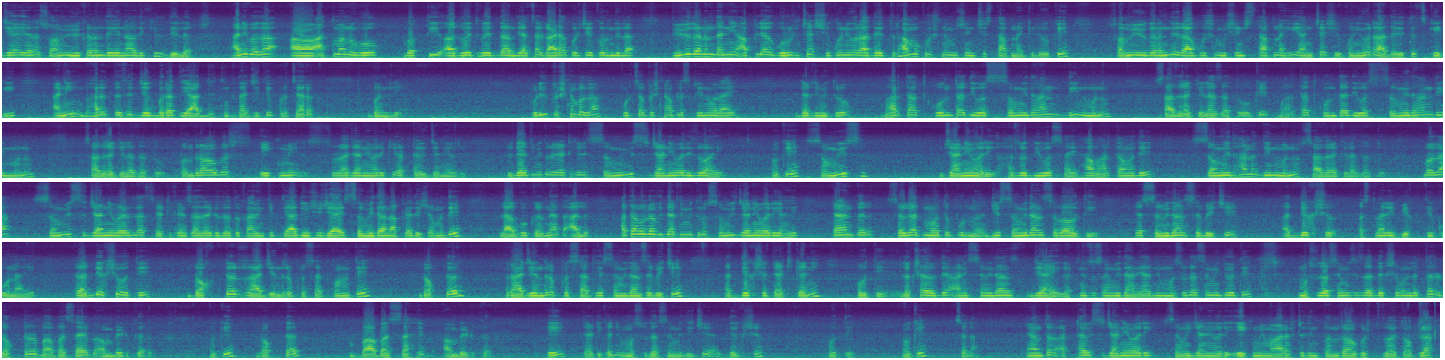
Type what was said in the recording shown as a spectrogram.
जे आहे यांना स्वामी विवेकानंद हे नाव देखील दिलं. आणि बघा आत्मानुभव भक्ती अद्वैत वेदांत याचा गाढा परिचय करून दिला. विवेकानंदांनी आपल्या गुरूंच्या शिकवणीवर आधारित रामकृष्ण मिशनची स्थापना केली ओके? स्वामी विवेकानंदी रामकृष्ण मिशनची स्थापना ही यांच्या शिकवणीवर आधारितच केली आणि भारत तसेच जगभरात या आध्यात्मिकताचे ते प्रचारक बनले. पुढील प्रश्न बघा. पुढचा प्रश्न आपल्या स्क्रीनवर आहे. विद्यार्थी मित्रो भारतात कोणता दिवस संविधान दिन म्हणून साजरा केला जातो? ओके? भारतात कोणता दिवस संविधान दिन म्हणून साजरा केला जातो? पंधरा ऑगस्ट एक मे सोळा जानेवारी की अठ्ठावीस जानेवारी? विद्यार्थी मित्र या ठिकाणी सव्वीस जानेवारी जो आहे ओके? सव्वीस जानेवारी हा जो दिवस आहे हा भारतामध्ये संविधान दिन म्हणून साजरा केला जातो. बघा सव्वीस जानेवारीलाच या ठिकाणी साजरा केला जातो कारण की त्या दिवशी जे आहे संविधान आपल्या देशामध्ये लागू करण्यात आलं. आता बघा विद्यार्थी मित्र सव्वीस जानेवारी आहे. त्यानंतर सगळ्यात महत्त्वपूर्ण जी संविधान सभा होती या संविधान सभेचे अध्यक्ष असणारी व्यक्ती कोण आहे? तर अध्यक्ष होते डॉक्टर राजेंद्र प्रसाद. कोण होते? डॉक्टर राजेंद्र प्रसाद हे संविधान सभेचे अध्यक्ष त्या ठिकाणी होते. लक्षात होते आणि संविधान जे आहे घटनेचं संविधान यानी मसुदा समिती होते. मसुदा समितीचे अध्यक्ष म्हणले तर doctor Babasaheb Ambedkar. Okay? Doctor Babasaheb Ambedkar हे त्या ठिकाणी मसुदा समितीचे अध्यक्ष होते. ओके? चला. यानंतर अठ्ठावीस जानेवारी सव्वीस जानेवारी एक मे महाराष्ट्र दिन पंधरा ऑगस्ट जो आहे तो आपला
